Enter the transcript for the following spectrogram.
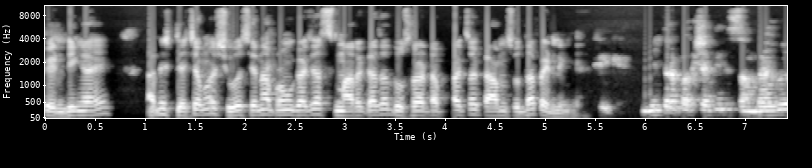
पेंडिंग आहे. आणि त्याच्यामुळे शिवसेना प्रमुखाच्या स्मारकाचा दुसरा टप्प्याचं काम सुद्धा पेंडिंग आहे. मित्र पक्षातील संभाव्य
